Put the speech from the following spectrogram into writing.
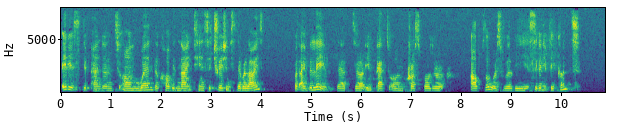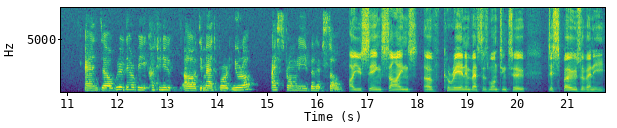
it is dependent on when the COVID 19 situation stabilizes. But I believe that uh, impact on cross border outflows will be significant. And uh, will there be continued uh, demand for Europe? I strongly believe so. Are you seeing signs of Korean investors wanting to dispose of any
